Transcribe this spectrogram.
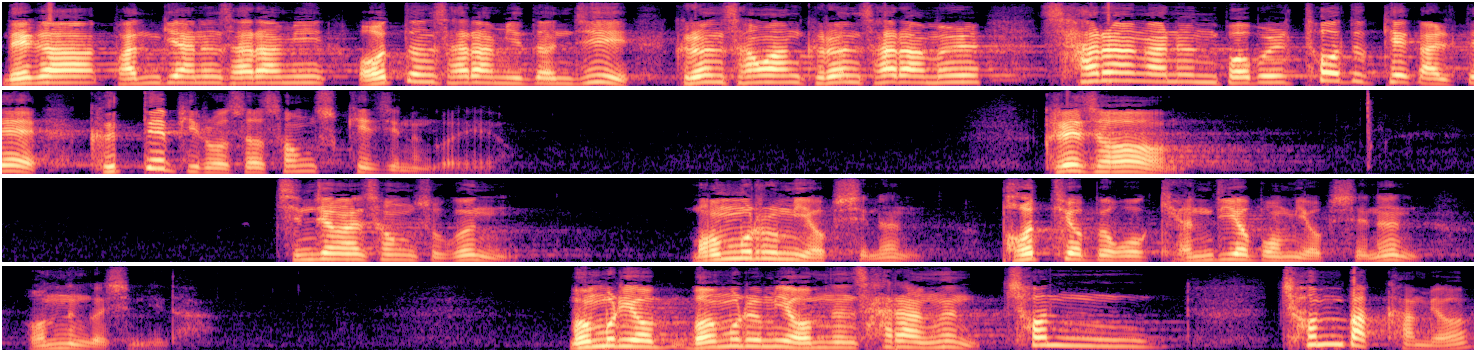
내가 관계하는 사람이 어떤 사람이든지 그런 상황, 그런 사람을 사랑하는 법을 터득해 갈 때 그때 비로소 성숙해지는 거예요. 그래서 진정한 성숙은 머무름이 없이는 버텨보고 견디어봄이 없이는 없는 것입니다. 머무름이 없는 사랑은 천, 천박하며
